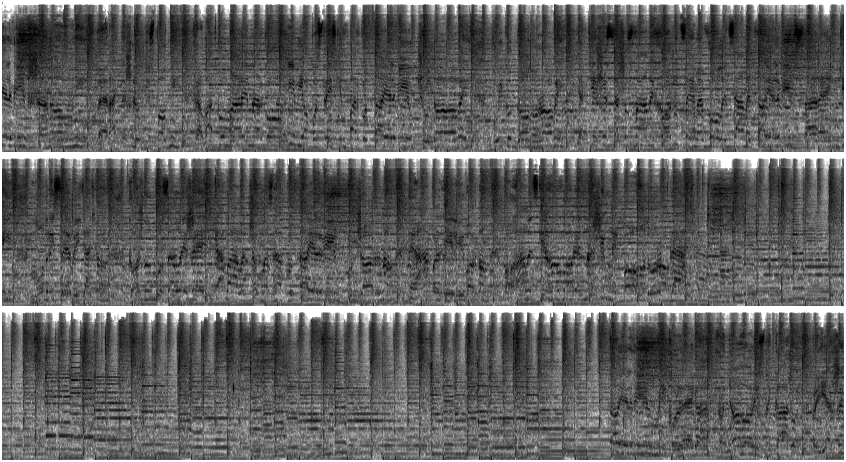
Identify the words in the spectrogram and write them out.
Є Львів, шановні, вбирайте шлюбні сподні, краватку, маринарку і в Йопострийськім парку. То є Львів чудовий, вуйку гоноровий. Я тішуся, що з вами ходжу цими вулицями. То є Львів старенький, мудрий сивий дядько. Кожному залежить кавалочок на згадку. То є Львів,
